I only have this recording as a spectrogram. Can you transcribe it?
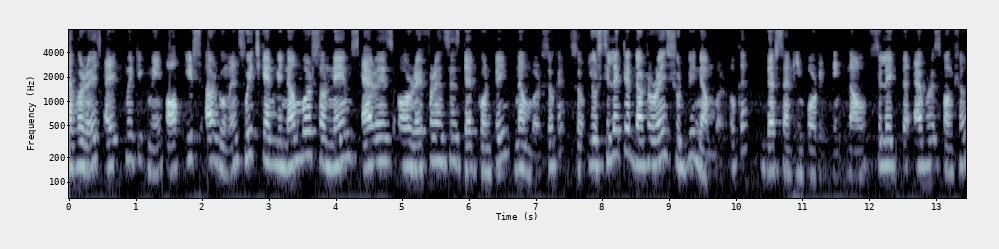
average arithmetic mean of its arguments which can be numbers or names arrays or references that contain numbers. Okay? So your selected data range should be number. Okay that's an important thing. Now select the average function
